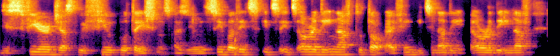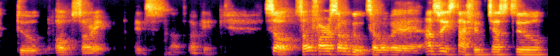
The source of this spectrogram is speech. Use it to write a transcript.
this sphere just with few quotations as you will see but it's it's it's already enough to talk i think it's not already enough to oh sorry it's not okay. So so far so good. So uh, Andrzej Stasiuk, just to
